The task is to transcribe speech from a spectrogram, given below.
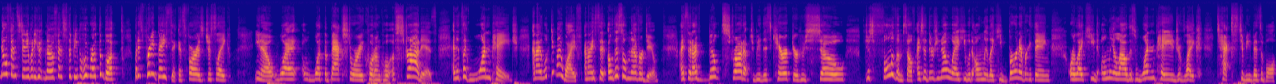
no offense to anybody who no offense to the people who wrote the book, but it's pretty basic as far as just like you know what what the backstory quote unquote of Strahd is. And it's like one page. And i looked at my wife and i said oh this will never do. I said i've built Strahd up to be this character who's so just full of himself. I said there's no way he would only like he'd burn everything or like he'd only allow this one page of like text to be visible.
